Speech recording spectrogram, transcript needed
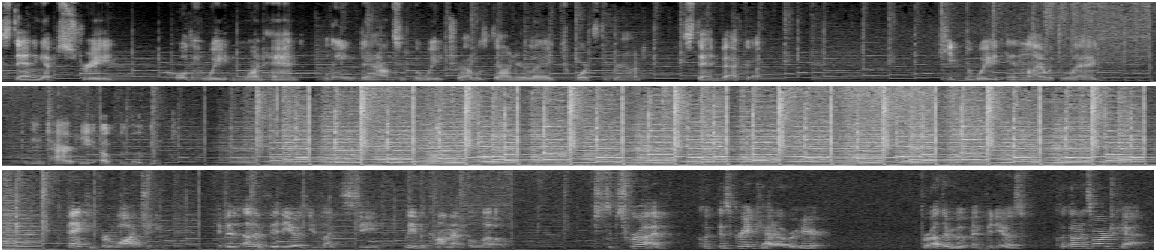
Standing up straight, holding a weight in one hand, lean down so the weight travels down your leg towards the ground. Stand back up. Keep the weight in line with the leg for the entirety of the movement. Thank you for watching. If there's other videos you'd like to see, leave a comment below. To subscribe, click this gray cat over here. For other movement videos, click on this orange cat.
